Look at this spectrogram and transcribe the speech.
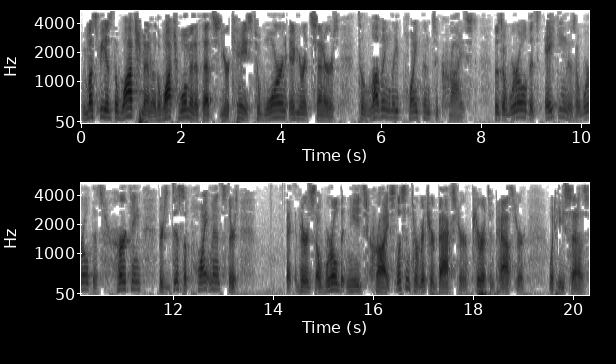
We must be as the watchman or the watchwoman, if that's your case, to warn ignorant sinners, to lovingly point them to Christ. There's a world that's aching. There's a world that's hurting. There's disappointments. There's, there's a world that needs Christ. Listen to Richard Baxter, Puritan pastor, what he says.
